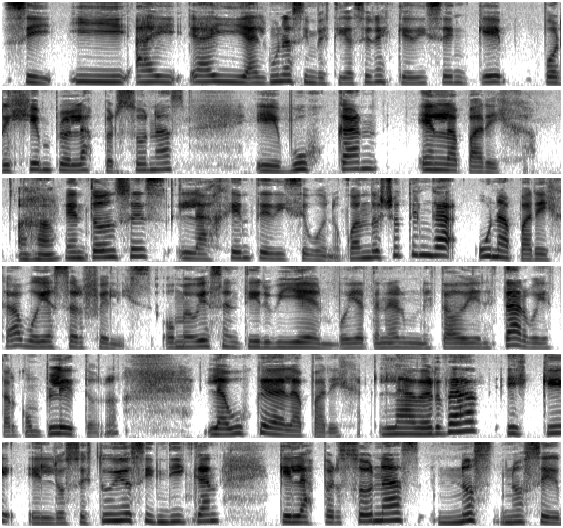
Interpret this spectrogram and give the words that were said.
Sí, y hay, hay algunas investigaciones que dicen que, por ejemplo, las personas eh, buscan en la pareja. Entonces la gente dice, bueno, cuando yo tenga una pareja voy a ser feliz o me voy a sentir bien, voy a tener un estado de bienestar, voy a estar completo, ¿no? La búsqueda de la pareja. La verdad es que eh, los estudios indican que las personas no, no, se,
